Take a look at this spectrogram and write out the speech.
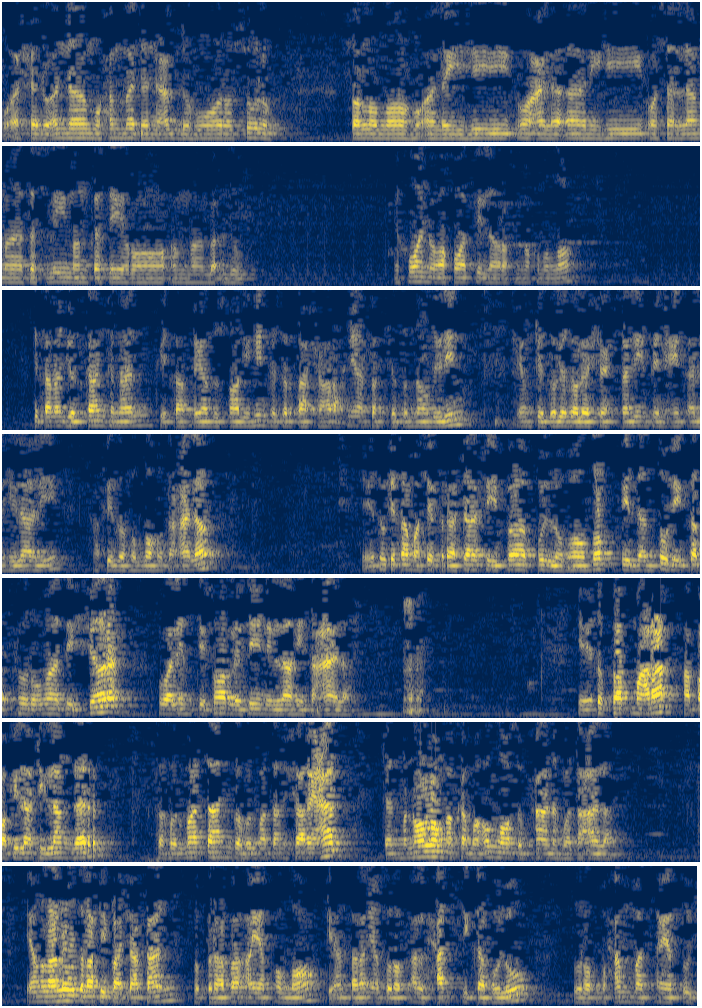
وأشهد أن محمدا عبده ورسوله صلى الله عليه وعلى آله وسلم تسليما كثيرا أما بعد إخوان وأخوات الله رحمكم الله Kita lanjutkan dengan kitab Riyadus Salihin beserta syarahnya Tahjatul Nadirin yang ditulis oleh Syekh Salim bin Id Al-Hilali hafizahullah taala. Yaitu kita masih berada di babul ghadab idan tuhikat hurumati syara' wal intisar li dinillahi taala. Yaitu bab marah apabila dilanggar kehormatan-kehormatan syariat dan menolong agama Allah Subhanahu wa taala. Yang lalu telah dibacakan beberapa ayat Allah di antaranya surat Al-Hajj 30, surat Muhammad ayat 7.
